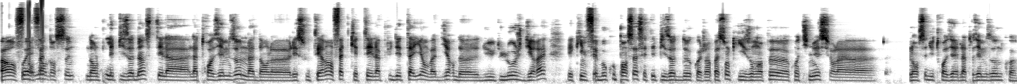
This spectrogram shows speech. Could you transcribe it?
Ah, en, Ouais, en fait, non. dans, l'épisode 1, c'était la, la troisième zone, là, dans le- les souterrains, en fait, qui était la plus détaillée, on va dire, de- du lot, je dirais, et qui me fait beaucoup penser à cet épisode 2, quoi. J'ai l'impression qu'ils ont un peu euh, continué sur la lancée du troisième, de la troisième zone, quoi.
